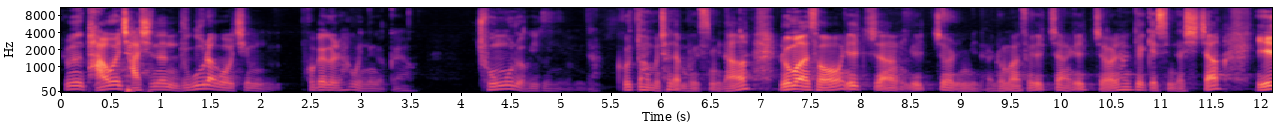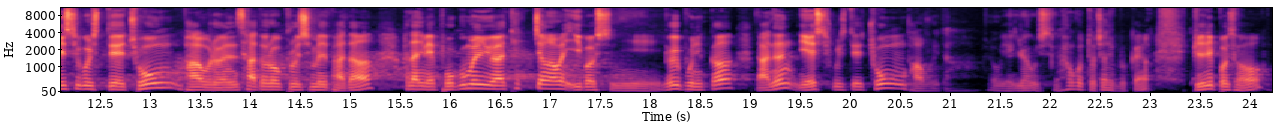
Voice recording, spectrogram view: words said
그러면 바울 자신은 누구라고 지금 고백을 하고 있는 걸까요? 종으로 여기고 있는 겁니다. 그것도 한번 찾아보겠습니다. 로마서 1장 1절입니다. 로마서 1장 1절 함께 읽겠습니다. 시작. 예수 그리스도의 종 바울은 사도로 부르심을 받아 하나님의 복음을 위하여 택정함을 입었으니 여기 보니까 나는 예수 그리스도의 종 바울이다. 라고 얘기를 하고 있어요. 한 곳 더 찾아볼까요? 빌립보서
